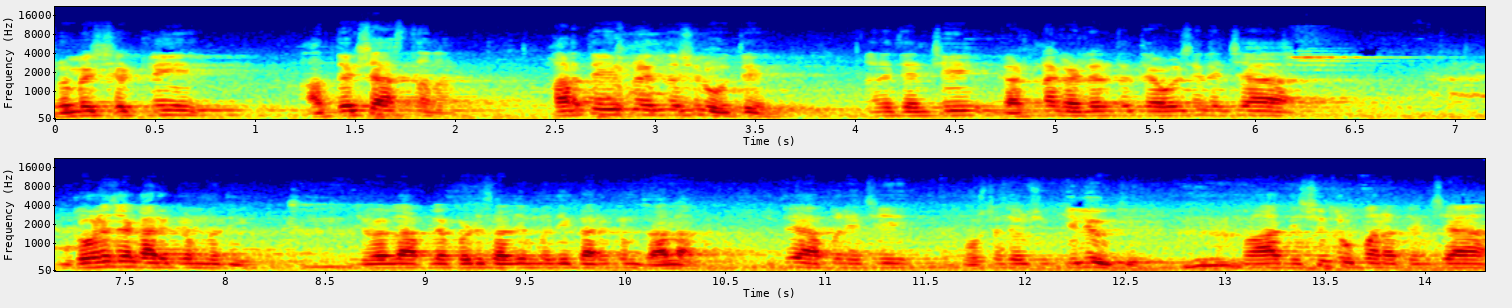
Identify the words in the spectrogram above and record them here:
रमेश शेट्टी अध्यक्ष असताना फार ते प्रयत्नशील होते. आणि त्यांची घटना घडल्यानंतर त्यावेळेस त्यांच्या डोळ्याच्या कार्यक्रमामध्ये ज्यावेळेला आपल्या पडिसाजीमध्ये कार्यक्रम झाला तिथे आपण याची घोषणा त्यावेळी केली होती. मग आज निश्चित रूपानं त्यांच्या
